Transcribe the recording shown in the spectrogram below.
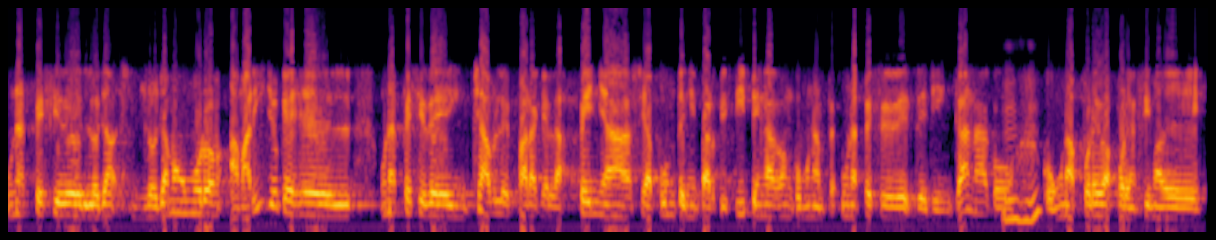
una especie de, lo, llaman un muro amarillo, que es una especie de hinchables para que las peñas se apunten y participen, hagan como una, especie de, de gincana con, con unas pruebas por encima de,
